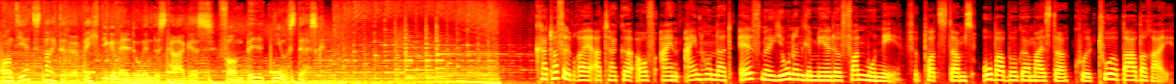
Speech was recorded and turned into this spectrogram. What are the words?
Und jetzt weitere wichtige Meldungen des Tages vom Bild Newsdesk. Kartoffelbrei-Attacke auf ein 111 Millionen Gemälde von Monet für Potsdams Oberbürgermeister Kulturbarbarei.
